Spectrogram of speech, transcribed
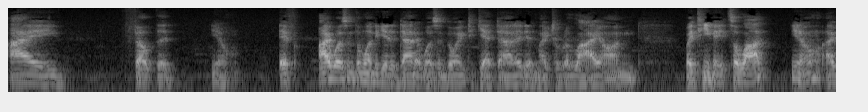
I felt that you know if I wasn't the one to get it done, it wasn't going to get done. I didn't like to rely on my teammates a lot. You know, I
